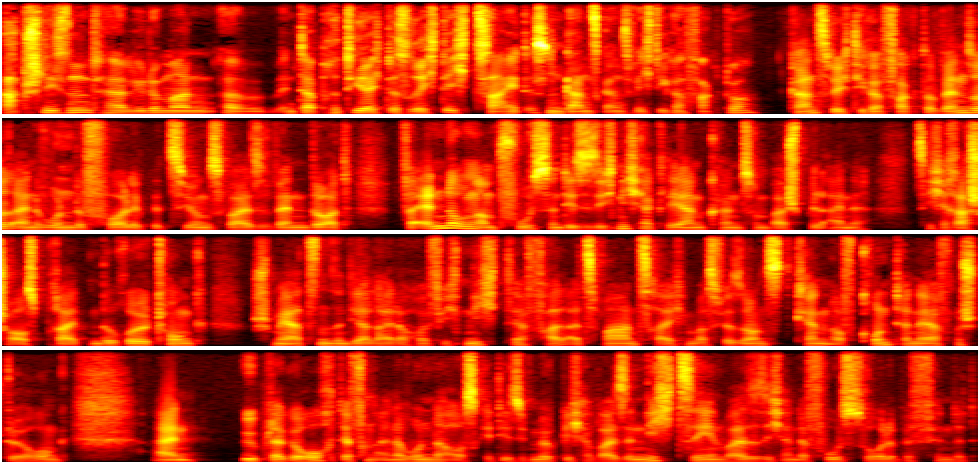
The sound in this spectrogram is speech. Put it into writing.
Abschließend, Herr Lüdemann, äh, interpretiere ich das richtig? Zeit ist ein ganz, ganz wichtiger Faktor? Ganz wichtiger Faktor, wenn dort eine Wunde vorliegt, beziehungsweise wenn dort Veränderungen am Fuß sind, die Sie sich nicht erklären können, zum Beispiel eine sich rasch ausbreitende Rötung. Schmerzen sind ja leider häufig nicht der Fall als Warnzeichen, was wir sonst kennen aufgrund der Nervenstörung. Ein übler Geruch, der von einer Wunde ausgeht, die Sie möglicherweise nicht sehen, weil sie sich an der Fußsohle befindet.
